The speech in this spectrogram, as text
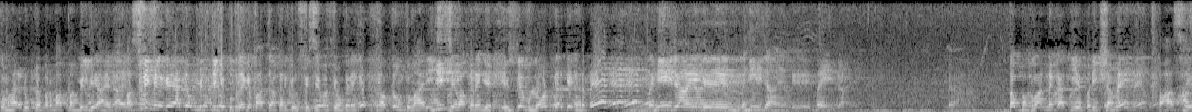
तुम्हारे रूप में परमात्मा मिल गया है, असली मिल गया तो मिट्टी के पुतले के पास जाकर के उसकी सेवा क्यों करेंगे? अब तो हम तुम्हारी ही सेवा करेंगे, इसलिए हम लौट करके घर पे नहीं जाएँगे नहीं जाएँगे नहीं जाएँगे। तब भगवान ने कहा कि ये परीक्षा में पास है,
